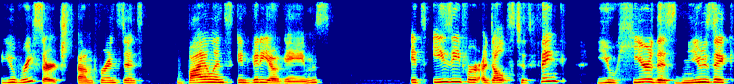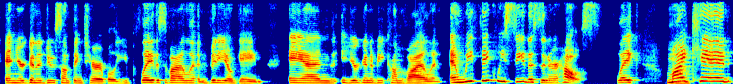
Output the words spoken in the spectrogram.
you've researched, um, for instance, violence in video games it's easy for adults to think you hear this music and you're going to do something terrible. You play this violent video game and you're going to become violent. And we think we see this in our house. Like my kid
